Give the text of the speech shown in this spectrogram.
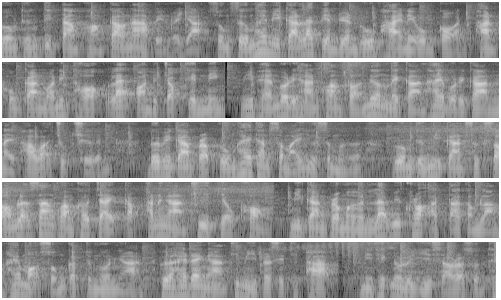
รวมถึงติดตามความก้าวหน้าเป็นระยะ ส่งเสริมให้มีการแลกเปลี่ยนเรียนรู้ภายในองค์กร ผ่านโครงการ Morning Talk และ On the Job Training มีแผนบริหารความต่อเนื่องในการให้บริการในภาวะฉุกเฉิน โดยมีการปรับปรุงให้ทันสมัยอยู่เสมอ รวมถึงมีการฝึกซ้อมและสร้างความเข้าใจกับพนักงานที่เกี่ยวข้อง มีการประเมินและวิเคราะห์อัตรากำลังให้เหมาะสมกับจำนวนงาน เพื่อให้ได้งานที่มีประสิทธิภาพ มีเทคโนโลยีสารสนเท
